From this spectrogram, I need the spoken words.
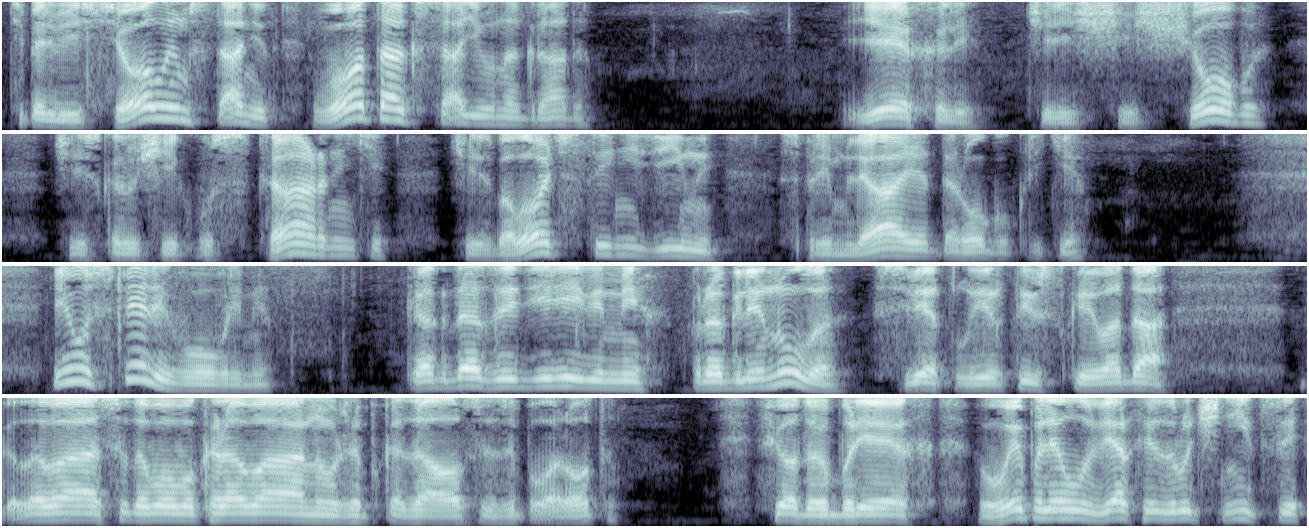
теперь веселым станет. Вот Аксаю награда. Ехали через чащобы, через колючие кустарники, через болотистые низины, спрямляя дорогу к реке. И успели вовремя. Когда за деревьями проглянула светлая иртышская вода, Голова судового каравана уже показалась из-за поворота. Федор Брех выпалил вверх из ручницы,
